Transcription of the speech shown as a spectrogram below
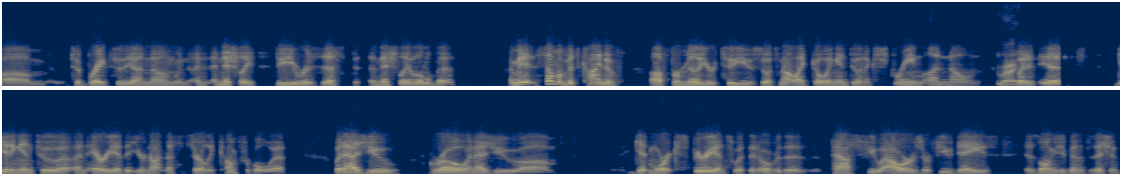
um, to break through the unknown when initially do you resist initially a little bit? I mean it, some of it's kind of uh, familiar to you so it's not like going into an extreme unknown. Right. But it is getting into a, an area that you're not necessarily comfortable with. But as you grow and as you um, get more experience with it over the past few hours or few days as long as you've been in the position,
